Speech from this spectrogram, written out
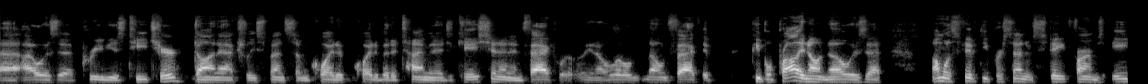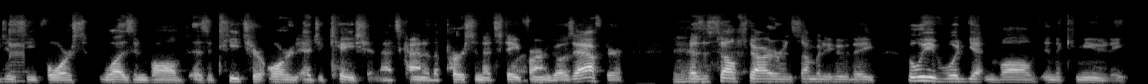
Uh, I was a previous teacher. Dawn actually spent some quite a quite a bit of time in education, and in fact, you know, a little known fact that people probably don't know is that almost 50% of State Farm's agency force was involved as a teacher or in education. That's kind of the person that State Farm goes after yeah. as a self starter and somebody who they believe would get involved in the community.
